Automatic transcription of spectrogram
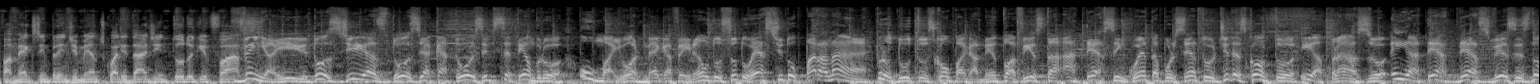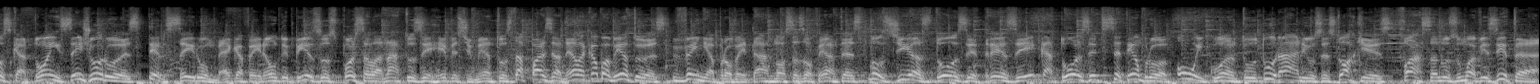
Famex Empreendimentos, qualidade em tudo que faz. Vem aí, dos dias 12 a 14 de setembro, o maior mega feirão do sudoeste do Paraná. Produtos com pagamento à vista até 50% de desconto e a prazo em até 10 vezes nos cartões sem juros. Terceiro mega feirão de pisos, porcelanatos e revestimentos da Parzanela Acabamentos. Venha aproveitar nossas ofertas nos dias 12, 13 e 14 de setembro ou enquanto durarem os estoques. Faça-nos uma visita.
